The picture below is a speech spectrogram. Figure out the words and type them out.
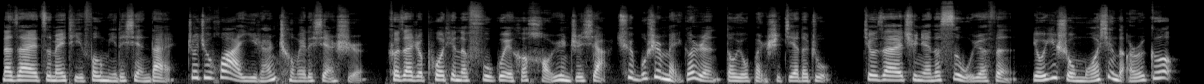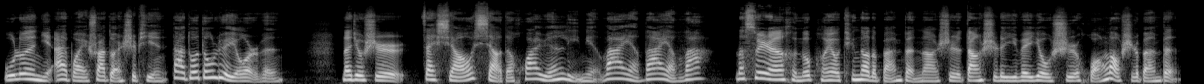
那在自媒体风靡的现代，这句话已然成为了现实。可在这泼天的富贵和好运之下，却不是每个人都有本事接得住。就在去年的四五月份，有一首魔性的儿歌，无论你爱不爱刷短视频，大多都略有耳闻。那就是在小小的花园里面挖呀挖呀挖。那虽然很多朋友听到的版本呢是当时的一位幼师黄老师的版本，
